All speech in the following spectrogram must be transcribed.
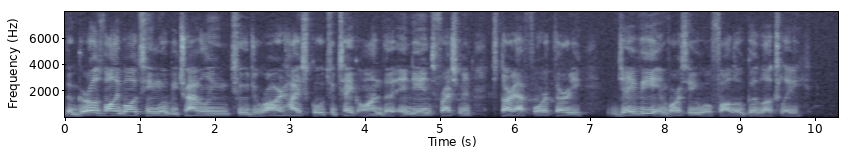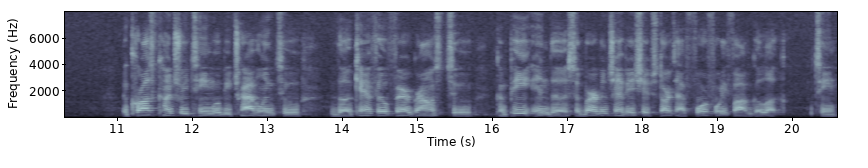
The girls volleyball team will be traveling to Girard High School to take on the Indians freshmen. Start at 4:30. JV and varsity will follow. Good luck, lady. The cross country team will be traveling to the Canfield Fairgrounds to compete in the Suburban Championship. Starts at 4:45. Good luck, team.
